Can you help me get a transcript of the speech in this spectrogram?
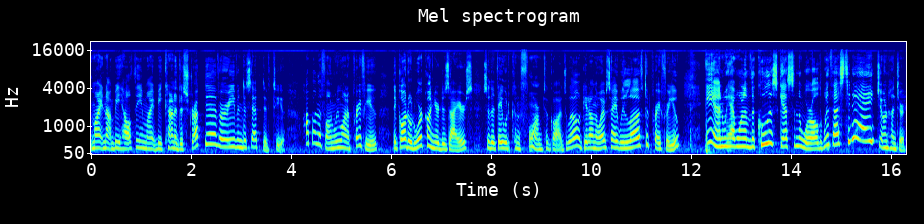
might not be healthy, might be kind of destructive or even deceptive to you. Hop on the phone. We want to pray for you that God would work on your desires so that they would conform to God's will. Get on the website. We love to pray for you. And we have one of the coolest guests in the world with us today, Joan Hunter.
